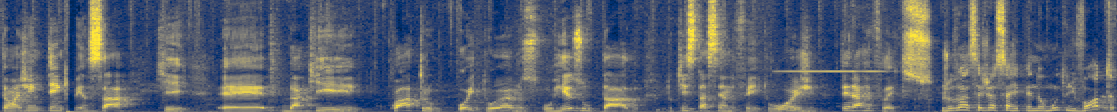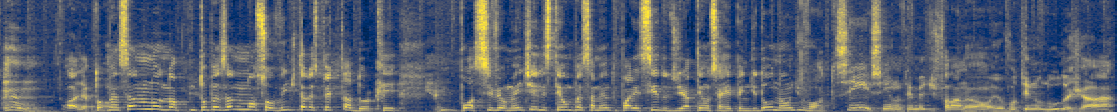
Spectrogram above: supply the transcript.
Então a gente tem que pensar que é, daqui 4, 8 anos, o resultado do que está sendo feito hoje terá reflexo. José, você já se arrependeu muito de voto? Olha, Tô pensando, no, no- tô pensando no nosso ouvinte telespectador, que possivelmente eles têm um pensamento parecido, de já tenham se arrependido ou não de voto. Sim, sim, não tenho medo de falar não. Eu votei no Lula já,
